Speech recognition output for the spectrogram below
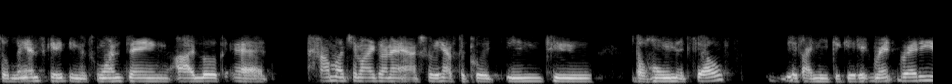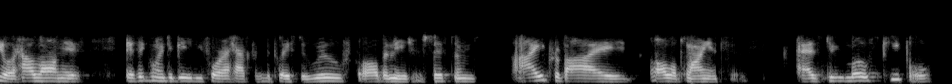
So landscaping is one thing. I look at how much am I going to actually have to put into the home itself if I need to get it rent ready, or how long is is it going to be before I have to replace the roof, all the major systems? I provide all appliances, as do most people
